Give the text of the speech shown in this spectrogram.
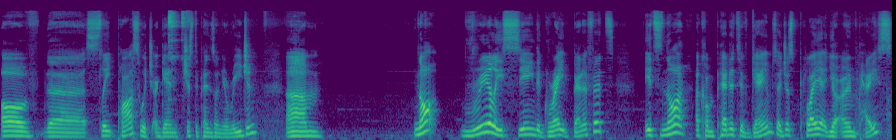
of the sleep pass, which again just depends on your region, um, not really seeing the great benefits. It's not a competitive game, so just play at your own pace,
